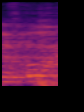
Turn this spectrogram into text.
this ball.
